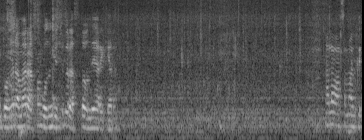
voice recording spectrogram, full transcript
இப்போ வந்து நம்ம ரசம் கொதிஞ்சிச்சு இப்போ ரசத்தை வந்து இறக்கிறேன் நல்லா வாசமாக இருக்கு.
